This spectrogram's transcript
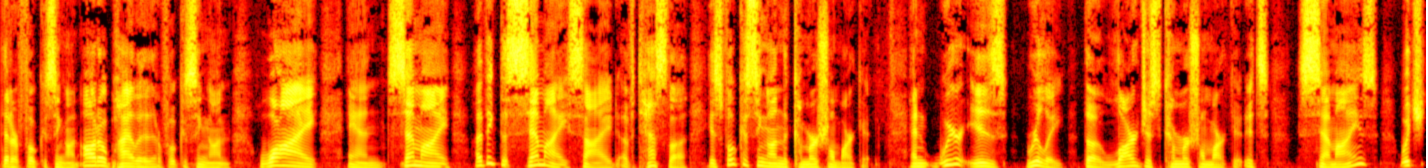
that are focusing on autopilot, that are focusing on Y and semi. I think the semi side of Tesla is focusing on the commercial market. And where is really the largest commercial market? It's semis, which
